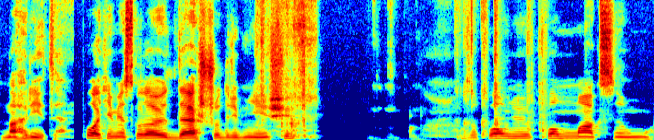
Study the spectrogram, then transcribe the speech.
нагріти. Потім я складаю дещо дрібніші, заповнюю по максимуму.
